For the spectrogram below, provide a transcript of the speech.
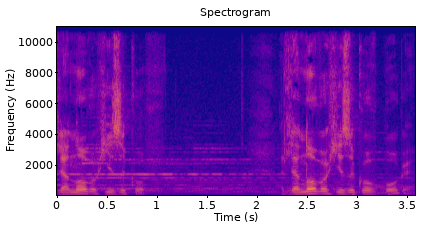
для новых языков, для новых языков Бога.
